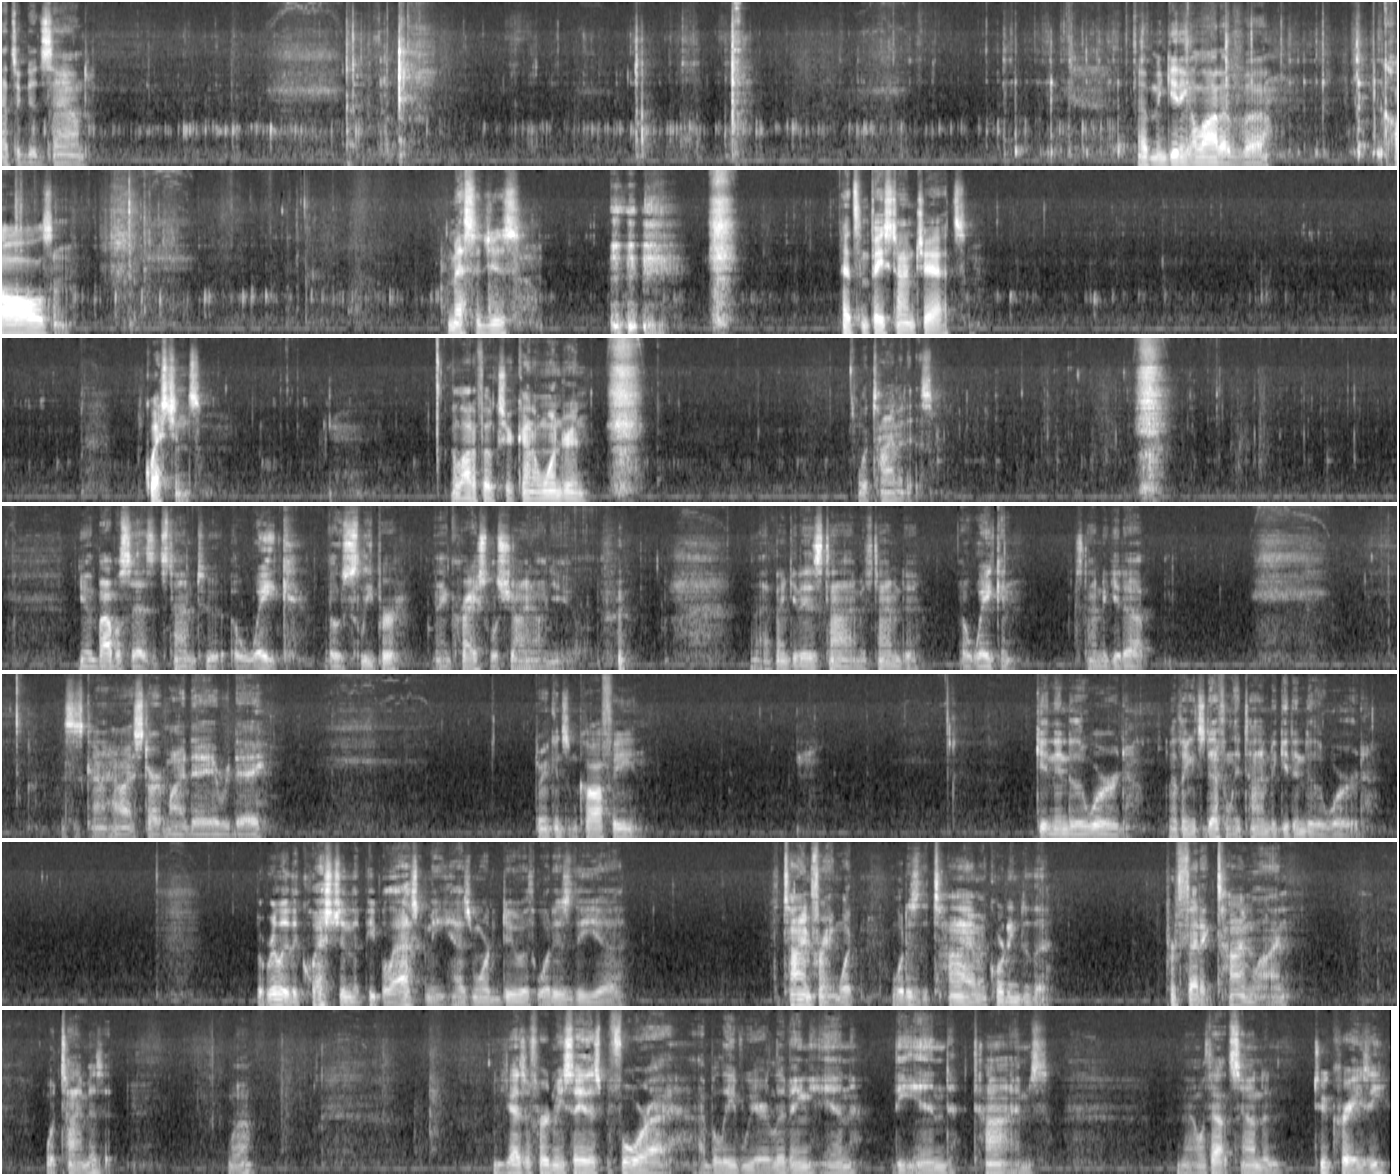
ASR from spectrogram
That's a good sound. I've been getting a lot of uh, calls and messages. Had some FaceTime chats. Questions. A lot of folks are kind of wondering what time it is. You know, the Bible says it's time to awake, O sleeper, and Christ will shine on you. I think it is time. It's time to awaken. It's time to get up. This is kind of how I start my day every day. Drinking some coffee and getting into the Word. I think it's definitely time to get into the Word. But really, the question that people ask me has more to do with what is the uh, the time frame. What what is the time according to the prophetic timeline? What time is it? Well, you guys have heard me say this before. I, I believe we are living in the end times. Now, without sounding too crazy,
